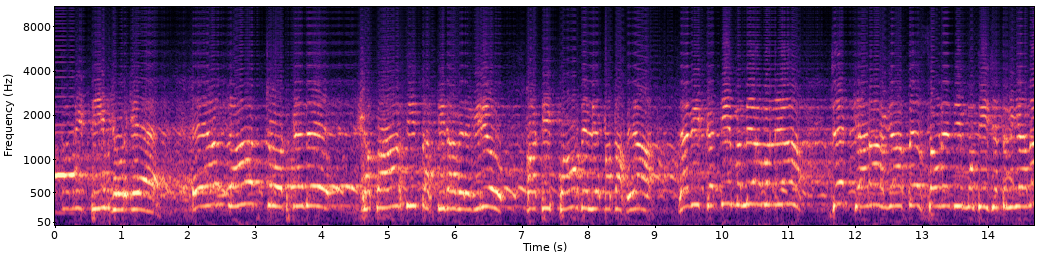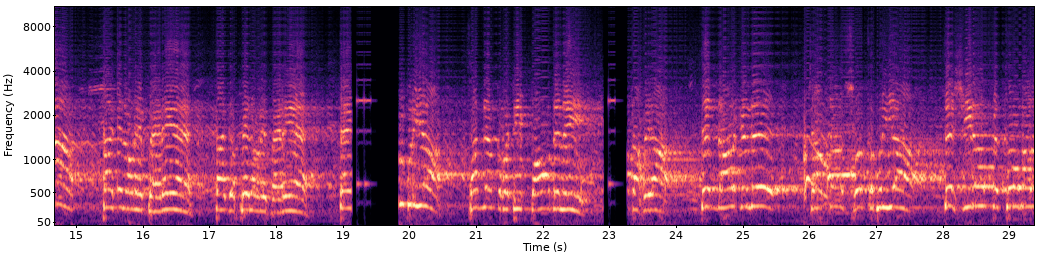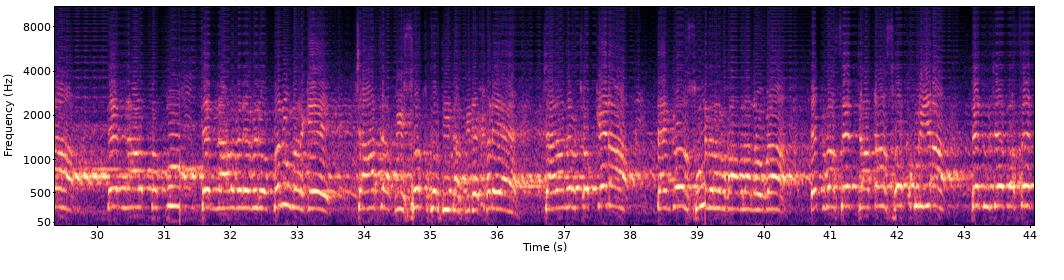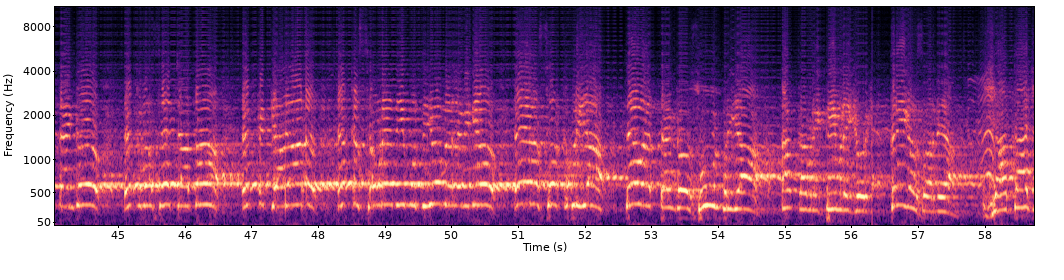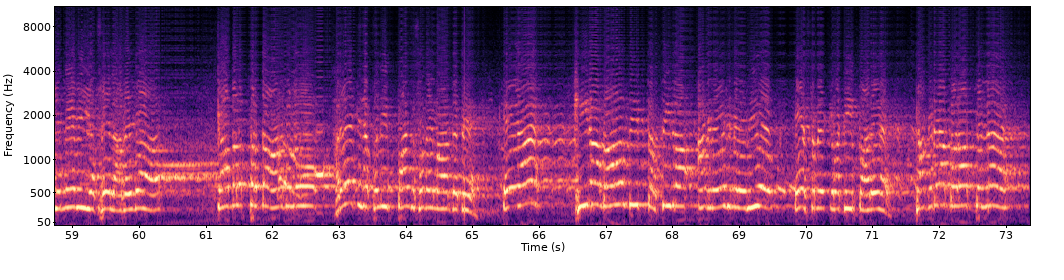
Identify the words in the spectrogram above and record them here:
ਆਪਣੀ ਟੀਮ ਜੋੜ ਕੇ ਹੈ। ਇਹ ਅਰਦਾਸ ਝੋਟ ਕਹਿੰਦੇ ਛਪਾਰ ਦੀ ਧਰਤੀ ਦਾ ਮੇਰੇ ਵੀਰੋ ਕਾਡੀ ਪਾਉਣ ਦੇ ਲਈ ਪਤਾ ਹੋਇਆ। ਲੈ ਵੀ ਗੱਡੀ ਮੰਨਿਆ ਵਾਲਿਆ ਜੇ 11000 ਤੇ ਸੋਨੇ ਦੀ ਮੁੰਦੀ ਜਿੱਤਣੀਆਂ ਨਾ ਤਾਂ ਜੇ ਲਾਉਣੇ ਆ ਤਾਂ ਜੱਫੇ ਲਾਉਣੇ ਪੈਣੇ ਆ ਤੈਂ ਸ਼ੁਕਰੀਆ ਕਬੱਡੀ ਪਾਉਣ ਦੇ ਲਈ ਦਾ ਹੋਇਆ। ਤੇ ਨਾਲ ਕਹਿੰਦੇ ਚਾਚਾ ਸੁਰਖਪੁਰੀਆ ਤੇ ਸ਼ੀਰਾ ਪਿੱਥੋਂ ਵਾਲਾ ਤੇ ਨਾਲ ਪੱਪੂ, ਤੇ ਨਾਲ ਮੇਰੇ ਵੀਰੋ ਬਨੂ ਮਰ ਗਏ। ਚਾਰ ਝਾਫੀ ਸੁਰਖਪੁਰ ਦੀ ਧਰਤੀ ਦੇ ਖੜੇ ਆ ਚਾਰਾਂ ਦੇ ਵਿੱਚੋਂ ਕਿਹੜਾ ਟੈਂਗੋ ਸੂਰ ਦਾ ਮੁਕਾਬਲਾ ਲਊਗਾ? ਇੱਕ ਪਾਸੇ ਚਾਚਾ ਸੁਰਖਪੁਰੀਆ ਤੇ ਦੂਜੇ ਪਾਸੇ ਟੈਂਗੋ, ਇੱਕ ਪਾਸੇ ਚਾਚਾ ਇੱਕ ਗਿਆਨ ਇੱਕ ਸੋਨੇ ਦੀ ਮੁੰਦੀਓ ਮੇਰੇ ਵੀਡੀਓ ਇਹ ਆ ਸੁਰਖਪੁਰੀਆ ਤੇ ਉਹ ਟੈਂਗੋ ਸੂਰਪੁਰੀਆ। ਆ ਕਬੜੀ ਟੀਮ ਲਈ ਜੋੜ ਕੇ ਕਰੀ ਗੱਲ ਸਵਰਨਿਆ ਯਾਦਾ ਜਿੰਨੇ ਵੀ ਜੱਫੇ ਲਾਵੇਗਾ, ਕਮਲ ਪ੍ਰਧਾਨ ਵੱਲੋਂ ਹਰੇਕ ਜੱਫੇ ਲਈ 500 ਦੇ ਮਾਰ ਦਿੱਤੇ। ਇਹ ਹੈ ਖੀਰਾਵਾਲ ਦੀ ਧਰਤੀ ਦਾ ਅੰਗਰੇਜ਼ ਮੇਰੇ ਵੀਰੋ, ਇਸ ਸਮੇਂ ਕਬੱਡੀ ਪਾ ਰਿਹਾ ਹੈ। ਤਗੜਿਆ ਬੜਾ ਪਿੱਲਾ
